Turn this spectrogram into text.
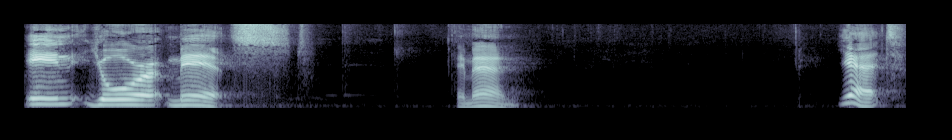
in your midst. Amen. Yet,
